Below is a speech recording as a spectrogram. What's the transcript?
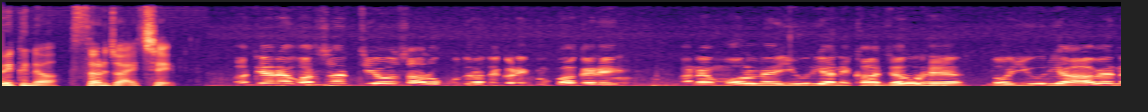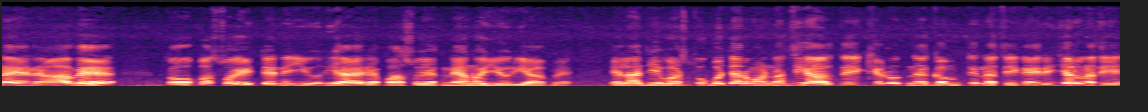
વિઘ્ન સર્જાય છે. અત્યારે વરસાદ થયો સારો કુદરતે ઘણી કૃપા કરી અને મોલને યુરિયાની ખાસ જરૂર છે. તો યુરિયા આવે ને એને આવે તો બસો હિટેની યુરિયા અરે પાછું એક નેનો યુરિયા આપે. એટલે જે વસ્તુ બજારમાં નથી હાલતી, ખેડૂતને ગમતી નથી, કંઈ રિઝલ્ટ નથી,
